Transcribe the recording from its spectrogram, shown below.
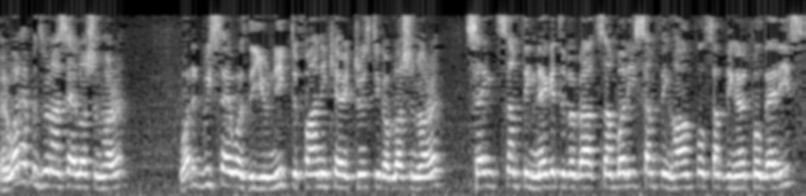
But what happens when I say Lashon Hara? What did we say was the unique defining characteristic of Lashon Hara? Saying something negative about somebody, something harmful, something hurtful, that is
